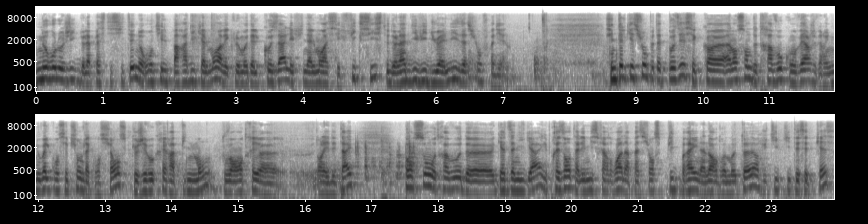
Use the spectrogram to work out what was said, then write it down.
neurologique de la plasticité ne rompt-il pas radicalement avec le modèle causal et finalement assez fixiste de l'individualisation freudienne? Si une telle question peut être posée, c'est qu'un ensemble de travaux convergent vers une nouvelle conception de la conscience que j'évoquerai rapidement, pouvant rentrer euh, dans les détails. Pensons aux travaux de Gazzaniga. Il présente à l'hémisphère droit d'un patient split brain un ordre moteur du type quitter cette pièce.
